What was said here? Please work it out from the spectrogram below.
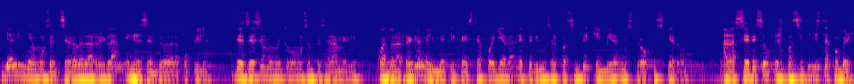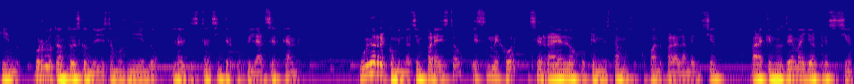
y alineamos el cero de la regla en el centro de la pupila. Desde ese momento vamos a empezar a medir. Cuando la regla milimétrica esté apoyada le pedimos al paciente que mire nuestro ojo izquierdo al hacer eso, el paciente ya está convergiendo, por lo tanto es cuando ya estamos midiendo la distancia interpupilar cercana. Una recomendación para esto es mejor cerrar el ojo que no estamos ocupando para la medición, para que nos dé mayor precisión.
